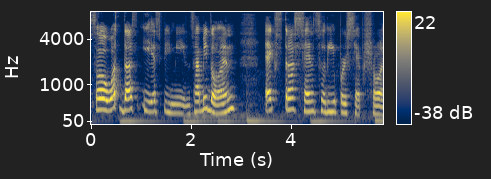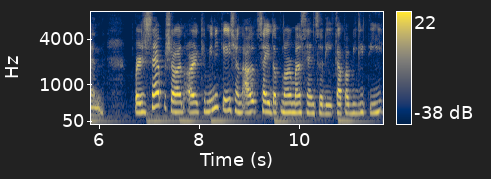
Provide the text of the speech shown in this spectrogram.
So, what does ESP mean? Sabi doon, extrasensory perception. Perception or communication outside of normal sensory capability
